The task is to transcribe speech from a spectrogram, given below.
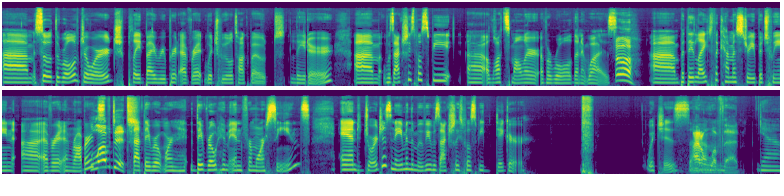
Um, so the role of George, played by Rupert Everett, which we will talk about later, um, was actually supposed to be uh, a lot smaller of a role than it was. Ugh, Um, but they liked the chemistry between uh, Everett and Roberts. loved it. that they wrote more they wrote him in for more scenes and george's name in the movie was actually supposed to be digger which is I don't love um, that. yeah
